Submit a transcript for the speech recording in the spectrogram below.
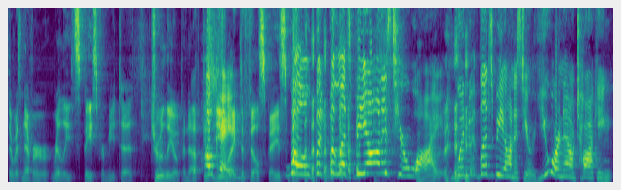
There was never really space for me to truly open up because Okay. you like to fill space. Well, but but let's be honest here. Why? When let's be honest here. You are now talking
